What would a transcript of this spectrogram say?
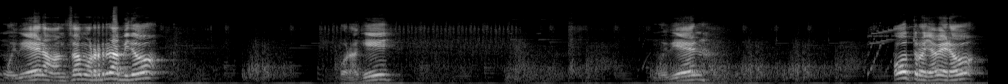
Muy bien, avanzamos rápido. Por aquí. Muy bien. Otro llavero.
